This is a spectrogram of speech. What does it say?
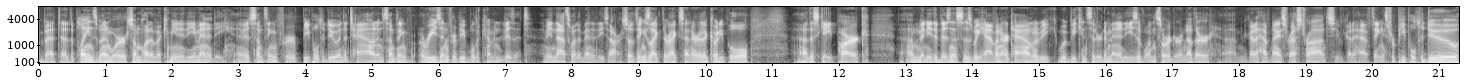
But uh, the Plainsmen were somewhat of a community amenity. I mean, it's something for people to do in the town and something, a reason for people to come and visit. I mean, that's what amenities are. So things like the rec center, the Cody Pool, uh, the skate park, uh, many of the businesses we have in our town would be would be considered amenities of one sort or another. Um, you've got to have nice restaurants. You've got to have things for people to do,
